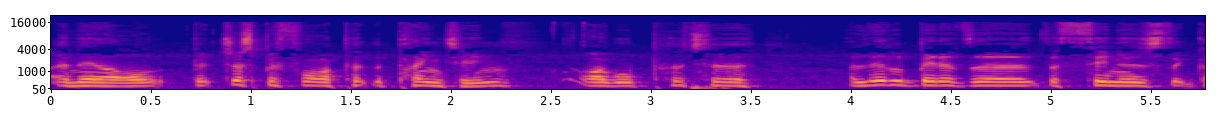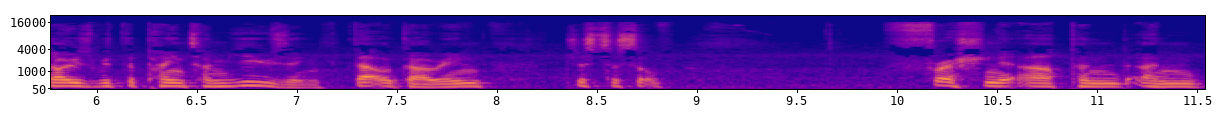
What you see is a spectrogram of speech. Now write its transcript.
And then I'll, but just before I put the paint in, I will put a, a little bit of the, the thinners that goes with the paint I'm using. That'll go in just to sort of freshen it up and, and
